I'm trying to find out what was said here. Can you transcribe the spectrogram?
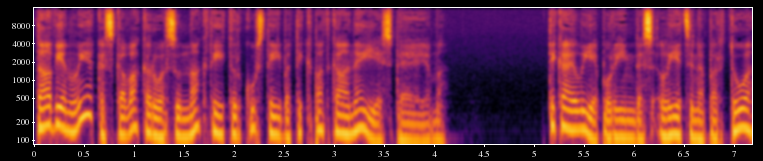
Tā vien liekas, ka vakaros un naktī tur kustība tikpat kā neiespējama. Tikai liepu rindas liecina par to,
